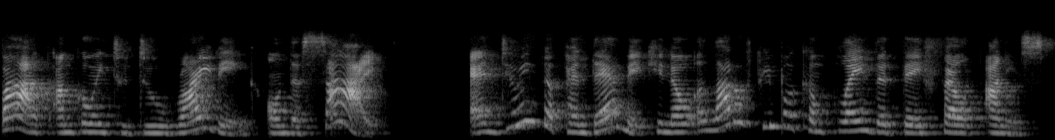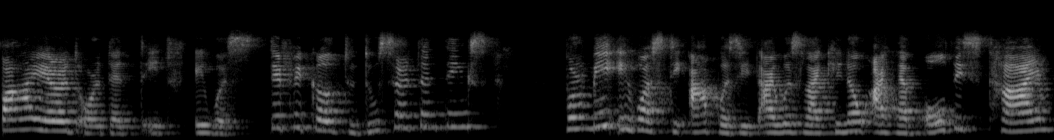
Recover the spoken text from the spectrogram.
but I'm going to do writing on the side. And during the pandemic, you know, a lot of people complained that they felt uninspired or that it, it was difficult to do certain things. For me, it was the opposite. I was like, you know, I have all this time.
